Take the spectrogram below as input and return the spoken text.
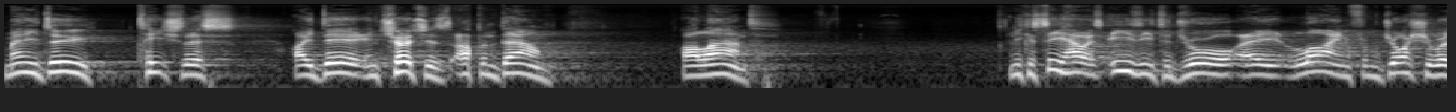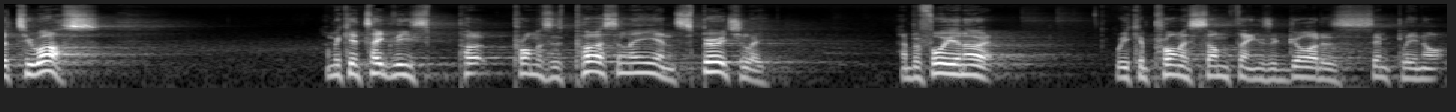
Many do teach this idea in churches up and down our land. And you can see how it's easy to draw a line from Joshua to us. And we can take these promises personally and spiritually. And before you know it, we can promise some things that God is simply not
